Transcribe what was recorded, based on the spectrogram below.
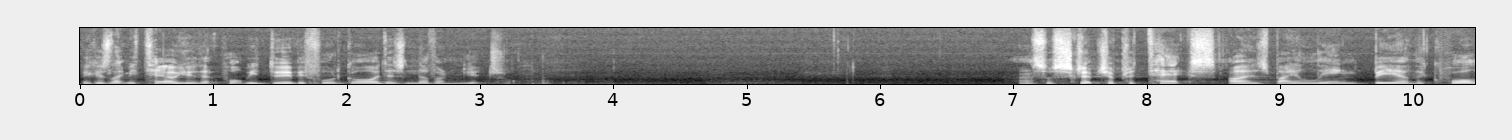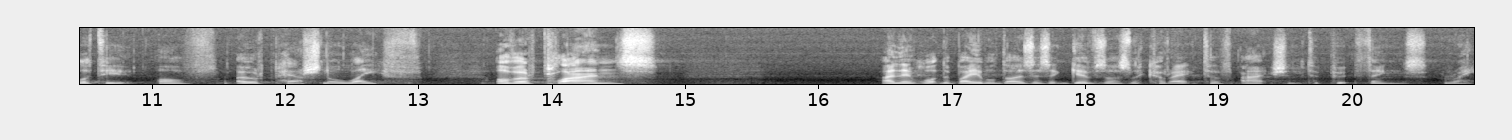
Because let me tell you that what we do before God is never neutral. And so Scripture protects us by laying bare the quality of our personal life, of our plans. And then what the Bible does is it gives us the corrective action to put things right.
